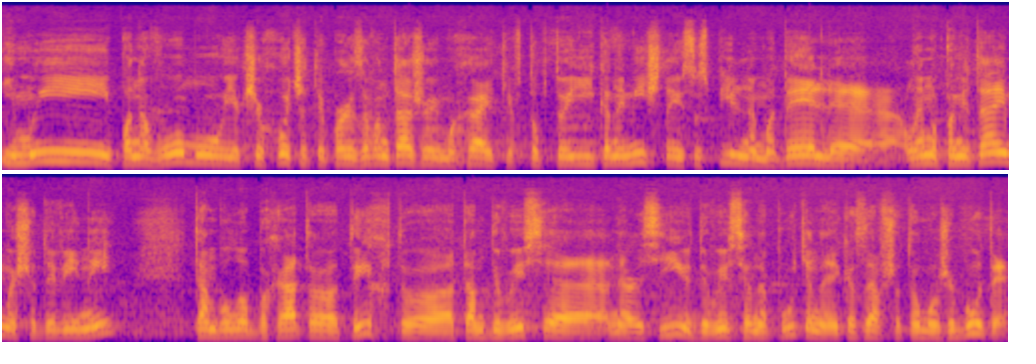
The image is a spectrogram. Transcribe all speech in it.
І ми по-новому, якщо хочете, перезавантажуємо Харків, тобто і економічна, і суспільна модель. Але ми пам'ятаємо, що до війни там було багато тих, хто там дивився на Росію, дивився на Путіна і казав, що то може бути.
